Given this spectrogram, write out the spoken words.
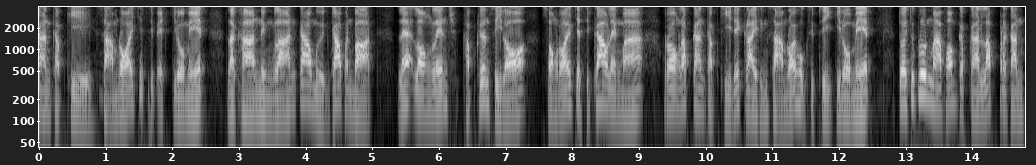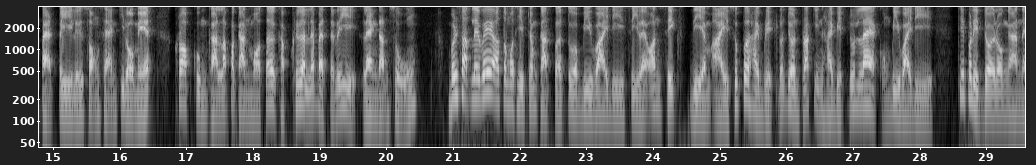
การขับขี่ 371 กิโลเมตร ราคา 1,99,000 บาท และ Long Range ขับเคลื่อน 4 ล้อ 279 แรงม้า รองรับการขับขี่ได้ไกลถึง 364 กิโลเมตร โดยทุกรุ่นมาพร้อมกับการรับประกัน 8 ปีหรือ 200,000 กิโลเมตร ครอบคลุมการรับประกันมอเตอร์ขับเคลื่อนและแบตเตอรี่แรงดันสูง บริษัทเลเวอออโตโมทีฟจำกัดเปิดตัว BYD Sea Lion 6 DMI Super Hybrid รถยนต์ Plug-in Hybrid รุ่นแรกของ BYD ที่ผลิตโดยโรงงานใน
